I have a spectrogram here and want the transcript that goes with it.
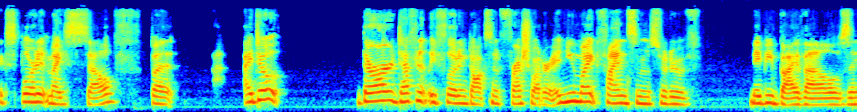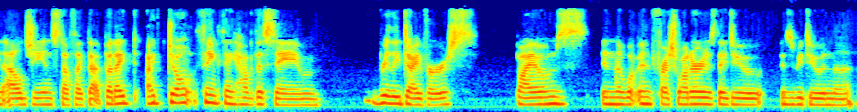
explored it myself, but I don't. There are definitely floating docks in freshwater, and you might find some sort of maybe bivalves and algae and stuff like that. But I, I don't think they have the same really diverse biomes in the in freshwater as they do as we do in the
